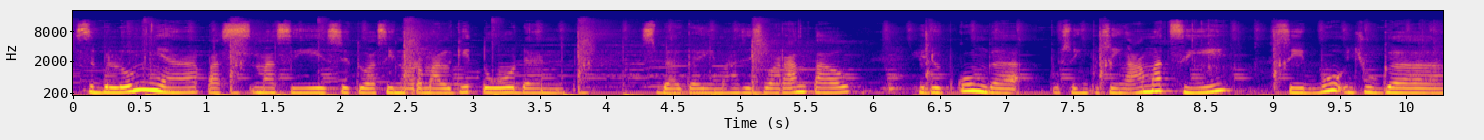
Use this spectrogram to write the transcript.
Sebelumnya pas masih situasi normal gitu dan sebagai mahasiswa rantau hidupku nggak pusing-pusing amat sih sibuk juga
